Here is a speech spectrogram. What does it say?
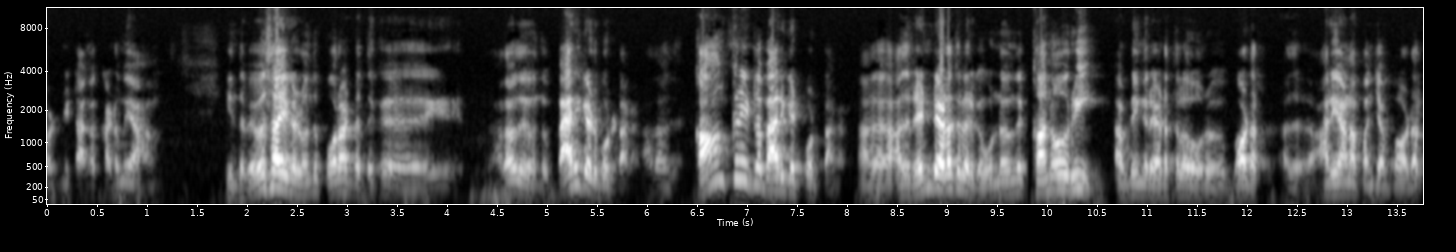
பண்ணிட்டாங்க? கடுமையாக இந்த விவசாயிகள் வந்து போராட்டத்துக்கு அதாவது வந்து பேரிகேட் போட்டுட்டாங்க. அதாவது காங்கிரீட்ல பேரிகேட் போட்டுட்டாங்க. அது அது ரெண்டு இடத்துல இருக்கு. ஒன்று வந்து கனோரி அப்படிங்கிற இடத்துல ஒரு பார்டர் அது ஹரியானா பஞ்சாப் பார்டர்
